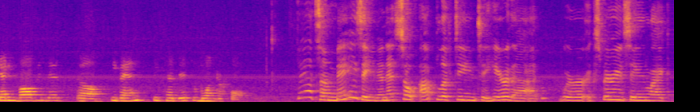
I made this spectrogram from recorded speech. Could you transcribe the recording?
get involved in this uh, event because it's wonderful. That's amazing, and it's so uplifting to hear that. We're experiencing like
